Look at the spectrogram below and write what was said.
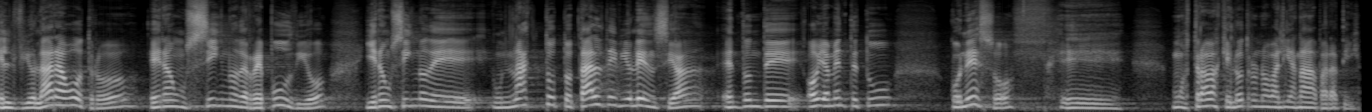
el violar a otro era un signo de repudio y era un signo de un acto total de violencia, en donde obviamente tú con eso eh, mostrabas que el otro no valía nada para ti.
